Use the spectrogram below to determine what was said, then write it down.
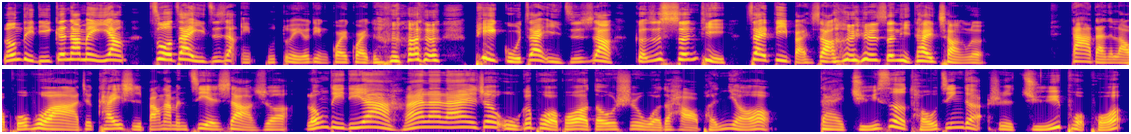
龙弟弟跟他们一样坐在椅子上。哎，不对，有点怪怪。的 屁股在椅子上，可是身体在地板上，因为身体太长了。大胆的老婆婆啊，就开始帮他们介绍说：“龙弟弟啊，来来来，这五个婆婆都是我的好朋友。戴橘色头巾的是橘婆婆。”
